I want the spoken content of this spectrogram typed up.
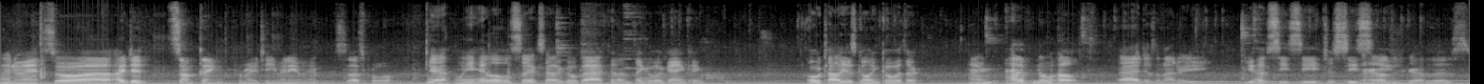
Anyway, so uh, I did something for my team anyway, so that's cool. Yeah, when you hit level six, I would go back and then think about ganking. Oh, Taliyah's going. Go with her. I have no health. Ah, it doesn't matter. You, you have CC. Just CC. Here, I'll just grab this.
